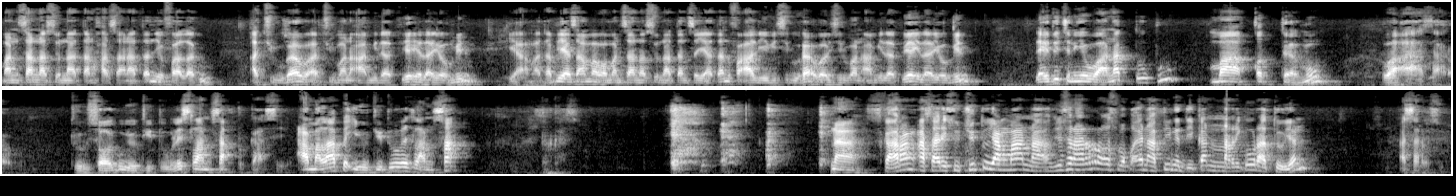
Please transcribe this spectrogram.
Man sanna sunatan hasanatan ya falahu ajruha wa ajru man amila biha ila. Tapi ya sama wa man sana sunatan sayyatan fa ali wisruha wa ajru man ila itu jenenge wanak tubuh ma qaddamu wa atharo. Dosa iku yo ditulis lan sak bekase. Amal apik yo ditulis lan sak bekase. Nah, sekarang asari sujud itu yang mana? Ya ros, pokoknya Nabi ngendikan nariku radoyan asari sujud.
